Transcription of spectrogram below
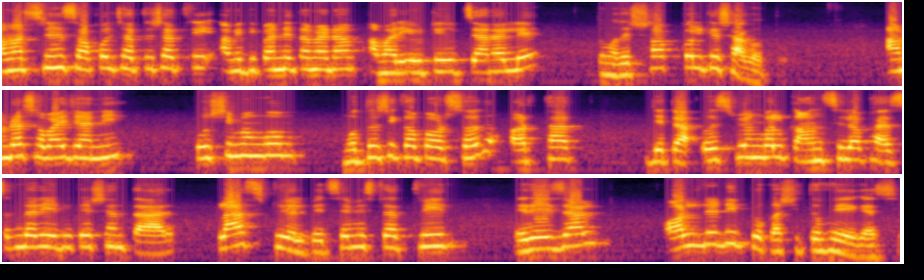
আমার স্নেহের সকল ছাত্রছাত্রী, আমি দীপান্বিতা ম্যাডাম, আমার ইউটিউব চ্যানেলে তোমাদের সকলকে স্বাগত। আমরা সবাই জানি পশ্চিমবঙ্গ মধ্যশিক্ষা পর্ষদ, অর্থাৎ যেটা West Bengal Council of Higher Secondary Education, তার ক্লাস টুয়েলভের সেমিস্টার থ্রির রেজাল্ট অলরেডি প্রকাশিত হয়ে গেছে।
